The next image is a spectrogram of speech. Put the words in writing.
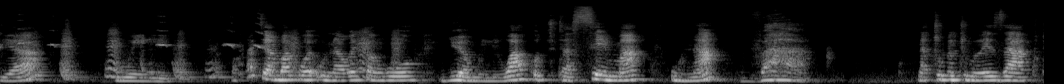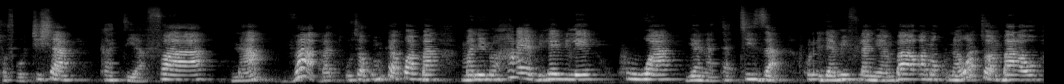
ya mwili. Wakati ambapo unaweka nguo juu ya mwili wako tutasema unavaa. Na tume tumeweza kutofautisha kati ya faa na vaa. But utakumbuka kwamba maneno haya vile vile huwa yanatatiza. Kuna jamii fulani ambao ama kuna watu ambao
